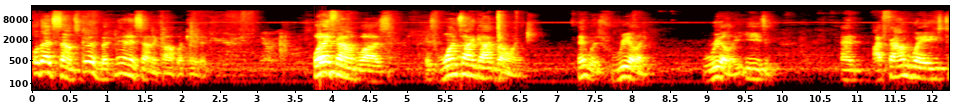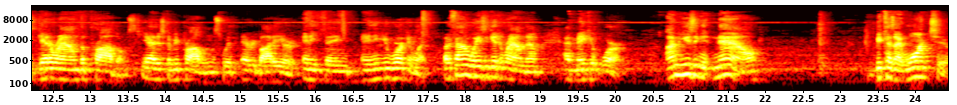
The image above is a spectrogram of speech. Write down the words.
Well, that sounds good, but man, it sounded complicated. What I found was, is once I got going, it was really, really easy. And I found ways to get around the problems. Yeah, there's going to be problems with everybody or anything, anything you're working with. But I found ways to get around them and make it work. I'm using it now because I want to.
